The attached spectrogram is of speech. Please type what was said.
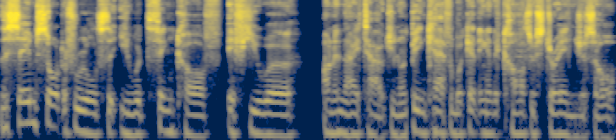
the same sort of rules that you would think of if you were on a night out, you know, being careful about getting into cars with strangers or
